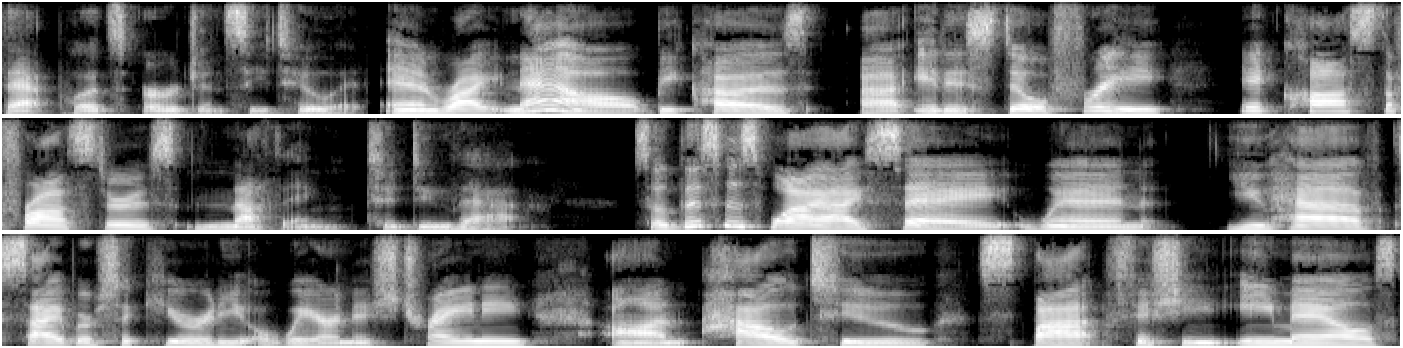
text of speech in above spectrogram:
that puts urgency to it. And right now, because uh, it is still free, it costs the frosters nothing to do that. So, this is why I say when you have cybersecurity awareness training on how to spot phishing emails,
